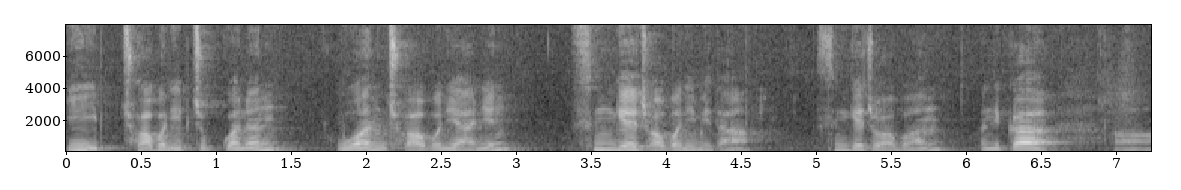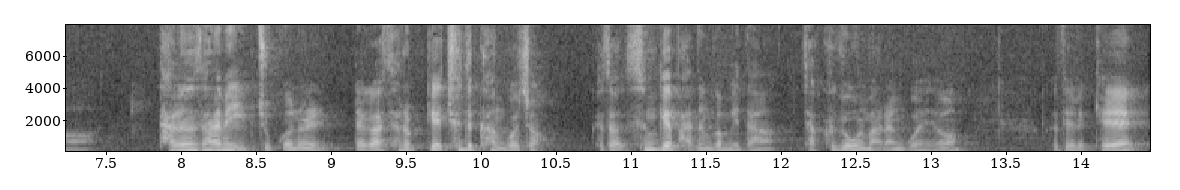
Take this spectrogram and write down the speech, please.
이 조합원 입주권은 원 조합원이 아닌 승계 조합원입니다. 승계 조합원. 그러니까 어, 다른 사람의 입주권을 내가 새롭게 취득한 거죠. 그래서 승계 받은 겁니다. 자, 그 경우를 말한 거예요. 그래서 이렇게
